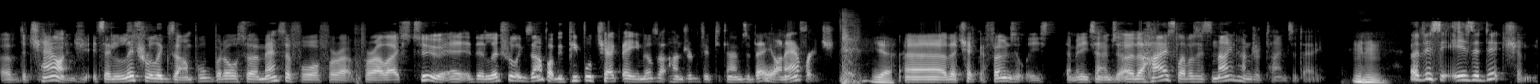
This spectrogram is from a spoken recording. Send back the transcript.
of the challenge. It's a literal example, but also a metaphor for our, for our lives too. Uh, the literal example. I mean, people check their emails 150 times a day on average. yeah, uh, they check their phones at least that many times. Uh, the highest levels it's 900 times a day. Mm-hmm. Uh, this is addiction,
